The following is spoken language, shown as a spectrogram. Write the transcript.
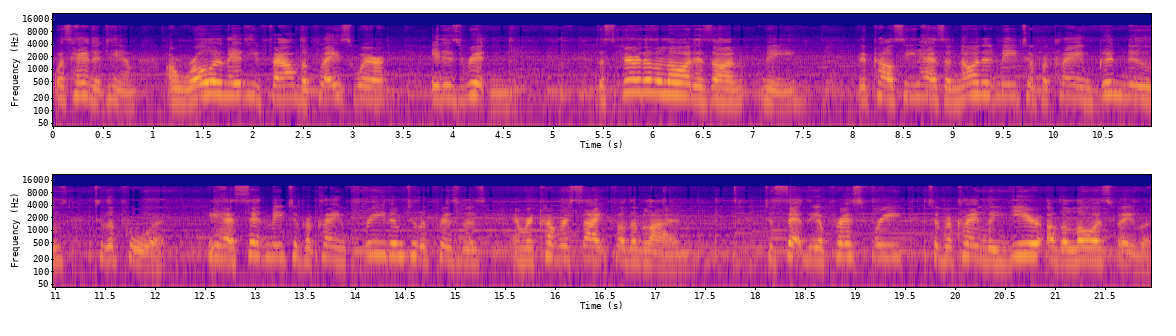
was handed to him. Unrolling it, he found the place where it is written, The Spirit of the Lord is on me, because he has anointed me to proclaim good news to the poor. He has sent me to proclaim freedom to the prisoners and recover sight for the blind, to set the oppressed free, to proclaim the year of the Lord's favor.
